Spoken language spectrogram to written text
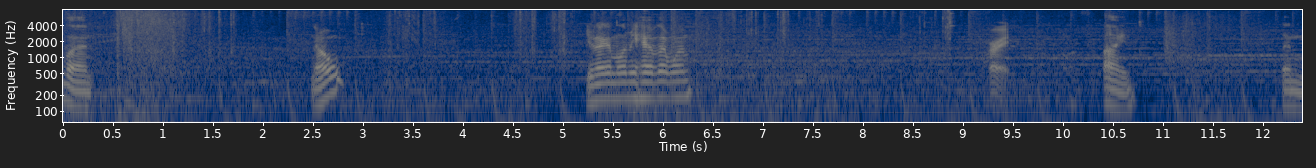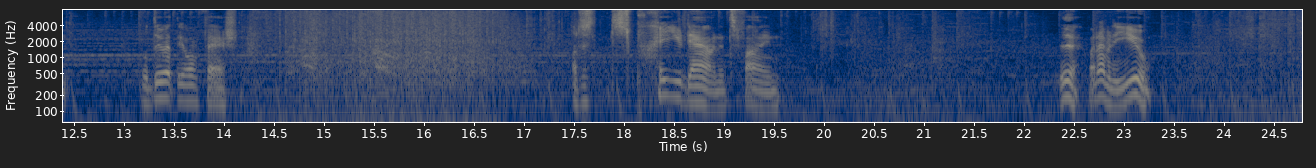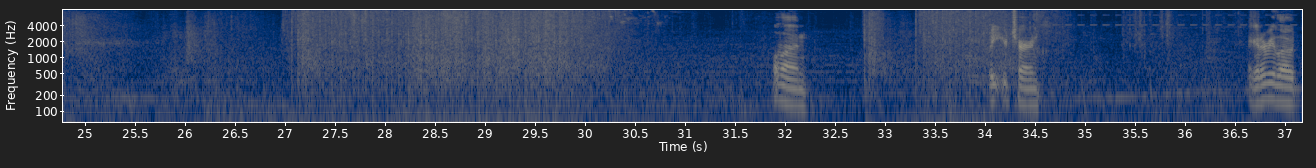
Hold on. No? You're not gonna let me have that one? Alright. Fine. Then we'll do it the old fashioned. I'll just spray you down, it's fine. Ugh, what happened to you? Hold on. Wait your turn. I gotta reload.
